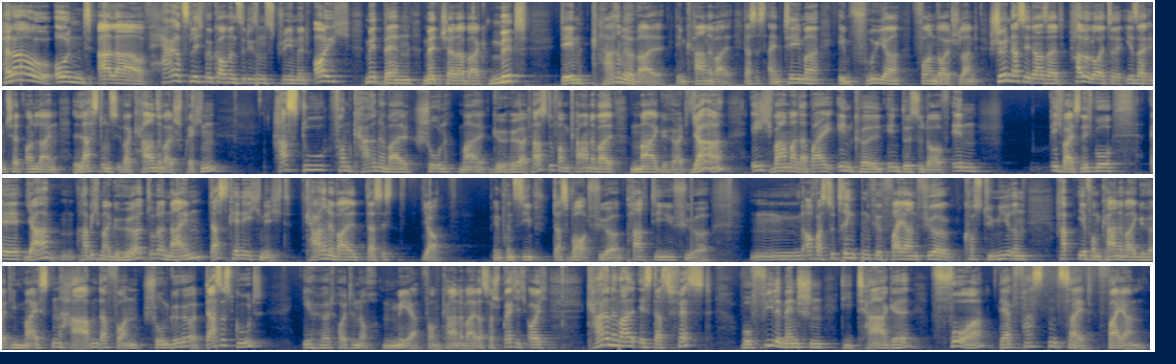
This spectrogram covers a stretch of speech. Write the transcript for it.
Hello und Alaf. Herzlich willkommen zu diesem Stream mit euch, mit Ben, mit Cheddarbug, mit dem Karneval. Dem Karneval. Das ist ein Thema im Frühjahr von Deutschland. Schön, dass ihr da seid. Hallo Leute, ihr seid im Chat online. Lasst uns über Karneval sprechen. Hast du vom Karneval schon mal gehört? Hast du vom Karneval mal gehört? Ja, ich war mal dabei in Köln, in Düsseldorf, in ich weiß nicht wo. Äh, ja, habe ich mal gehört oder nein, das kenne ich nicht. Karneval, das ist ja im Prinzip das Wort für Party, für mh, hm, auch was zu trinken, für Feiern, für Kostümieren. Habt ihr vom Karneval gehört? Die meisten haben davon schon gehört. Das ist gut. Ihr hört heute noch mehr vom Karneval. Das verspreche ich euch. Karneval ist das Fest, wo viele Menschen die Tage vor der Fastenzeit feiern.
